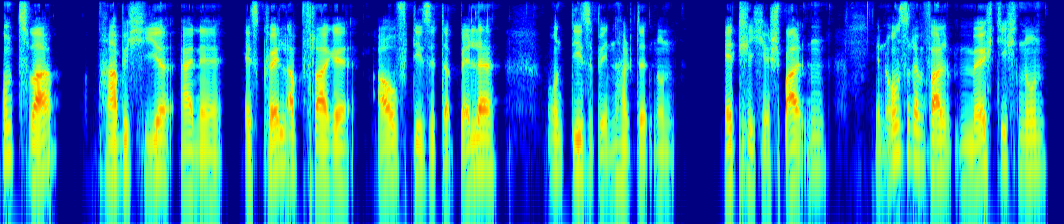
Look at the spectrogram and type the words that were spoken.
Und zwar habe ich hier eine SQL-Abfrage auf diese Tabelle und diese beinhaltet nun etliche Spalten. In unserem Fall möchte ich nun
